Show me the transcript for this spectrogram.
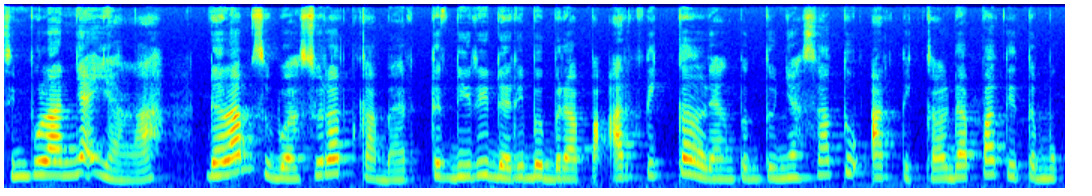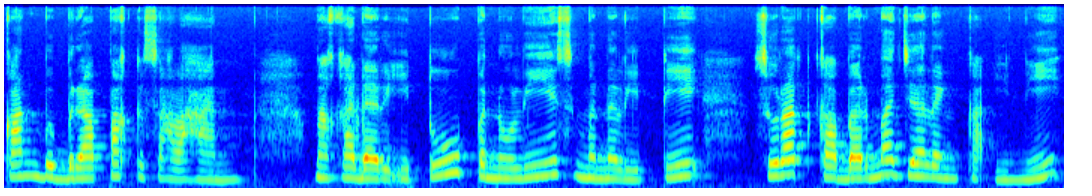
Simpulannya ialah dalam sebuah surat kabar terdiri dari beberapa artikel yang tentunya satu artikel dapat ditemukan beberapa kesalahan. Maka dari itu, penulis meneliti surat kabar Majalengka ini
